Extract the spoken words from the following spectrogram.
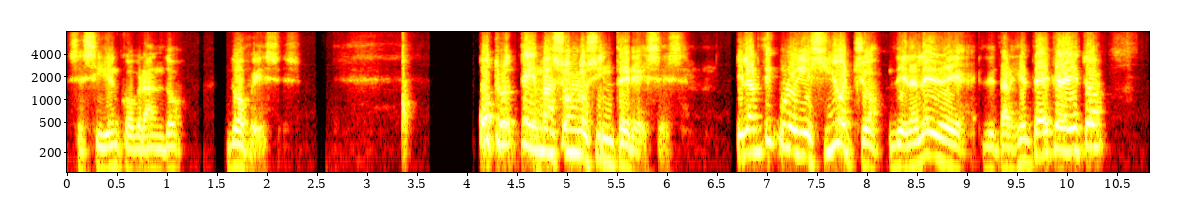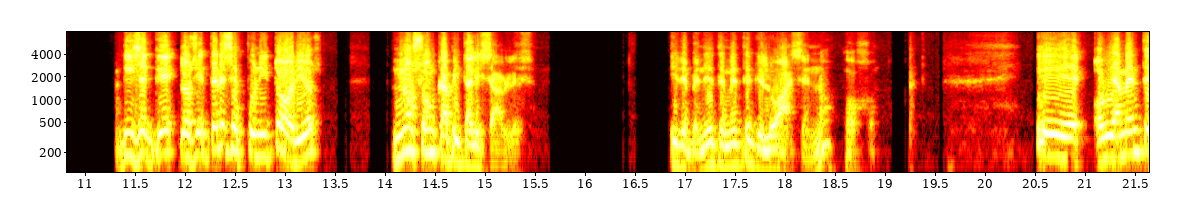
se siguen cobrando dos veces. Otro tema son los intereses. El artículo 18 de la ley de, tarjeta de crédito dice que los intereses punitorios no son capitalizables, independientemente que lo hacen, ¿no? Ojo. Eh, obviamente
